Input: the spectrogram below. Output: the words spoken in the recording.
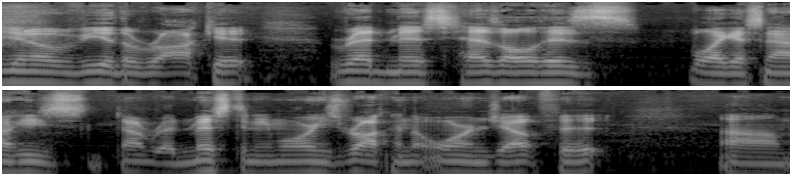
you know, via the rocket. Red Mist has all his. Well, I guess now he's not Red Mist anymore. He's rocking the orange outfit. Um,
